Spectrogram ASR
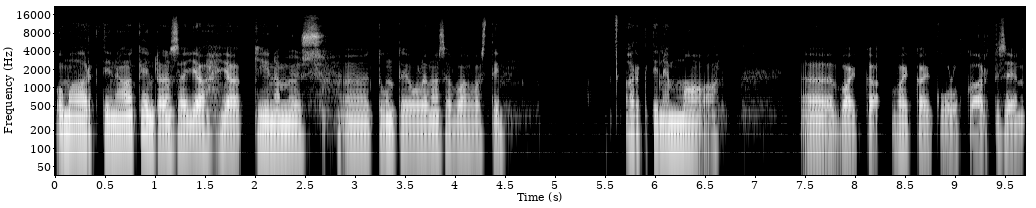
oma arktinen agendansa ja, ja Kiina myös ö, tuntee olevansa vahvasti arktinen maa, ö, vaikka, vaikka ei kuulukaan arktiseen,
